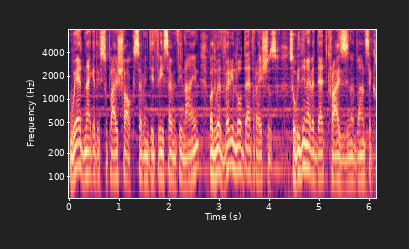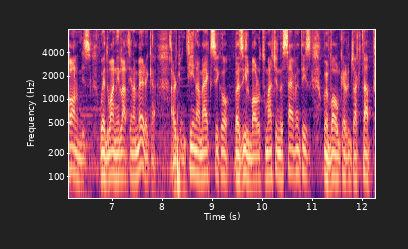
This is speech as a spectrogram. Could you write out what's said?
we had negative supply shock, 73, 79, but we had very low debt ratios. So we didn't have a debt crisis in advanced economies. We had one in Latin America. Argentina, Mexico, Brazil borrowed too much in the 70s. When Volcker jacked up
